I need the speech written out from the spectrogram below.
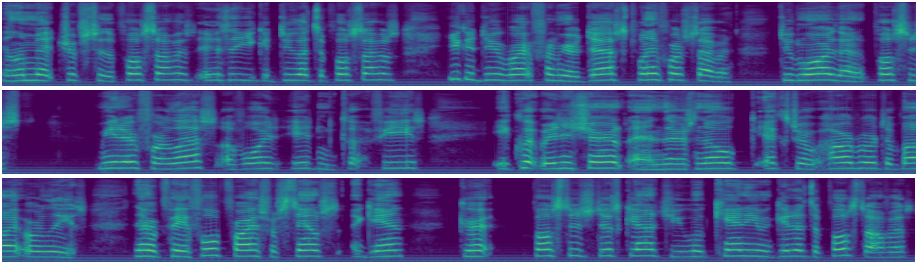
eliminate trips to the post office. Anything you could do at the post office, you could do right from your desk 24 7. Do more than a postage meter for less. Avoid hidden fees, equipment insurance, and there's no extra hardware to buy or lease. Never pay full price for stamps again. Get postage discounts you can't even get at the post office.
